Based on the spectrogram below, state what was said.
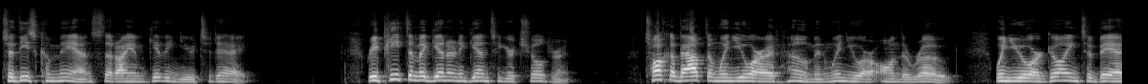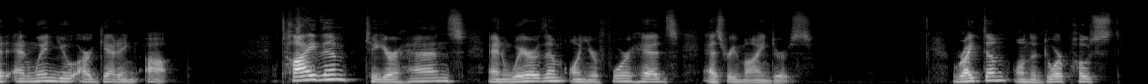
to these commands that I am giving you today. Repeat them again and again to your children. Talk about them when you are at home and when you are on the road when you are going to bed and when you are getting up. Tie them to your hands and wear them on your foreheads as reminders. Write them on the doorposts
